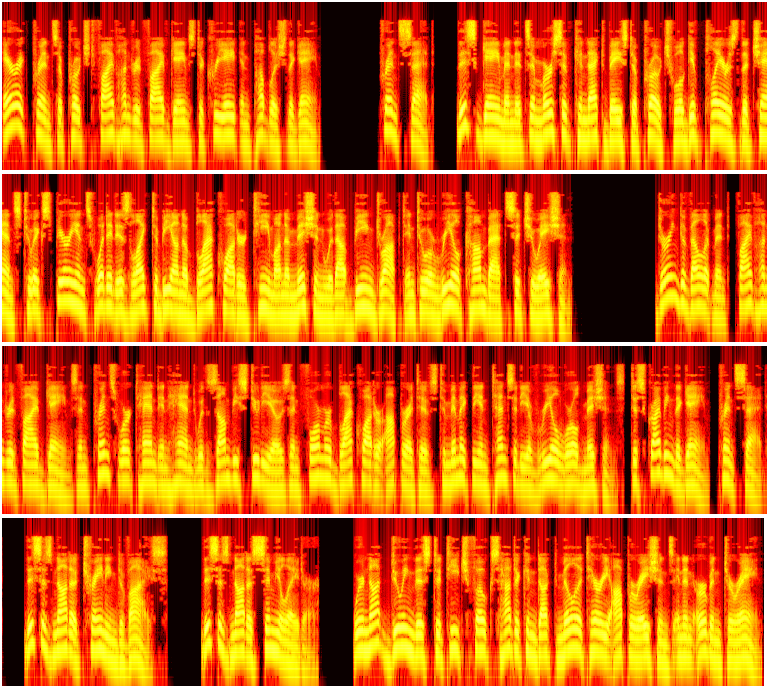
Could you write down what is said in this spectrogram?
Erik Prince approached 505 Games to create and publish the game. Prince said, this game and its immersive Kinect-based approach will give players the chance to experience what it is like to be on a Blackwater team on a mission without being dropped into a real combat situation. During development, 505 Games and Prince worked hand in hand with Zombie Studios and former Blackwater operatives to mimic the intensity of real-world missions. Describing the game, Prince said, "This is not a training device. This is not a simulator. We're not doing this to teach folks how to conduct military operations in an urban terrain.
